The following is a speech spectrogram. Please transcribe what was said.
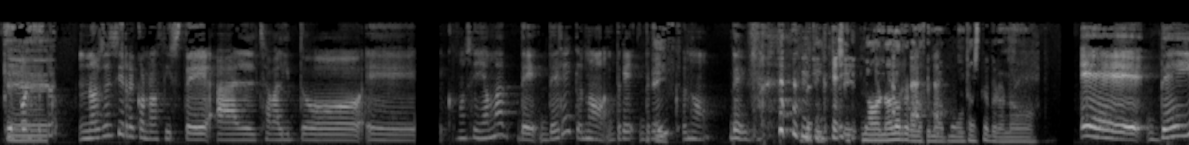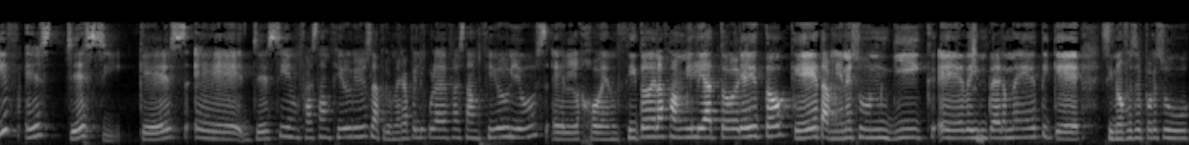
Que por Eh, cierto, no sé si reconociste al chavalito. eh, ¿Cómo se llama? ¿De Derek? No, Drake. No, Dave. Dave, sí, no, no lo reconocí, me lo preguntaste, pero no. Eh, Dave es Jesse, que es eh, Jesse en Fast and Furious, la primera película de Fast and Furious, el jovencito de la familia Toreto, que también es un geek eh, de internet y que si no fuese por su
